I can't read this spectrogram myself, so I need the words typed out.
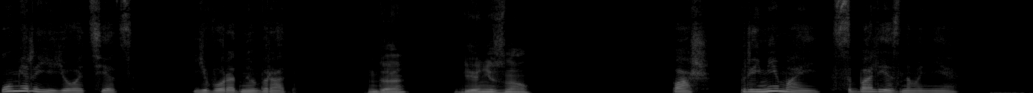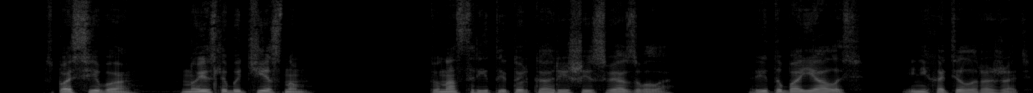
умер ее отец, его родной брат. Да? Я не знал. Паш, прими мои соболезнования. Спасибо, но если быть честным, то нас с Ритой только Ариша и связывала. Рита боялась и не хотела рожать.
